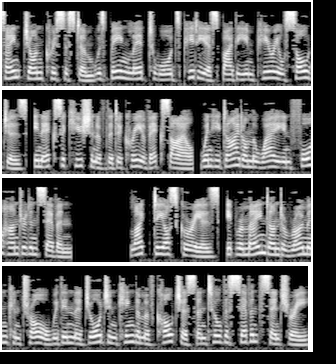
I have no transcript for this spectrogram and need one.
Saint John Chrysostom was being led towards Pitius by the imperial soldiers, in execution of the decree of exile, when he died on the way in 407. Like Dioscurias, it remained under Roman control within the Georgian kingdom of Colchis until the 7th century.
